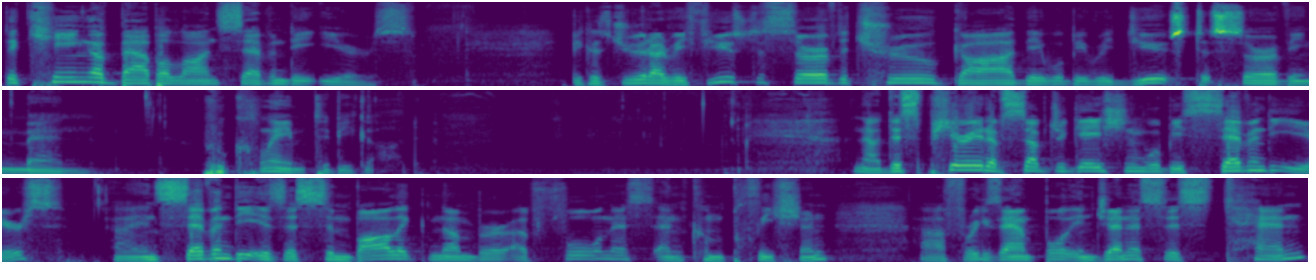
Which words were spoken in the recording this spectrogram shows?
the king of Babylon 70 years. Because Judah refused to serve the true God, they will be reduced to serving men who claim to be God. Now, this period of subjugation will be 70 years. Uh, and 70 is a symbolic number of fullness and completion. Uh, for example, in Genesis 10,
